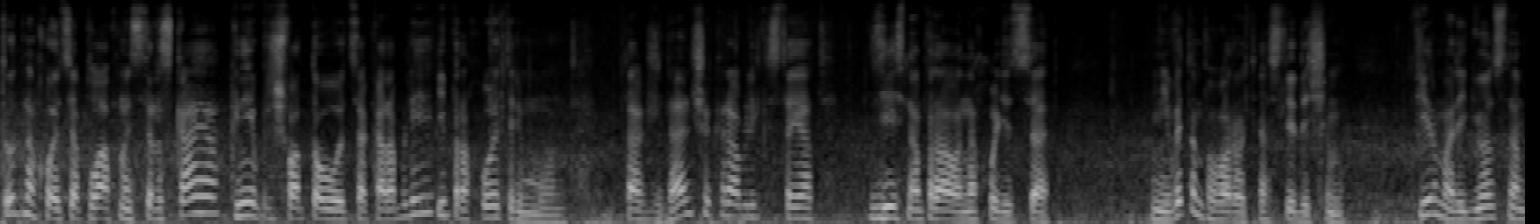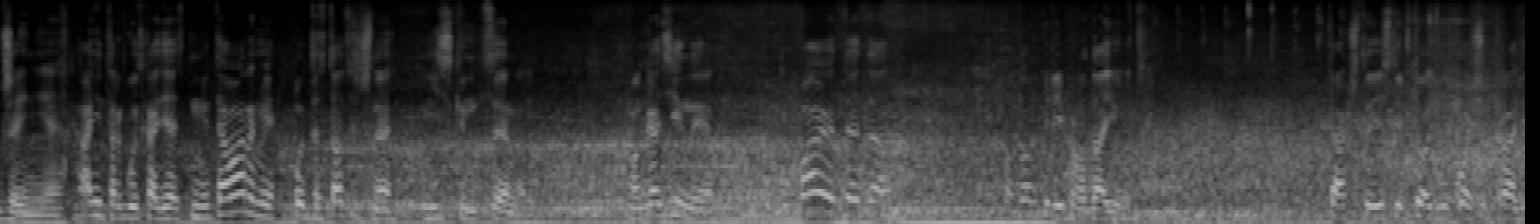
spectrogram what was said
Тут находится плавмастерская, к ней пришвартовываются корабли и проходит ремонт. Также дальше кораблики стоят. Здесь направо находится не в этом повороте, а в следующем фирма «Регион снабжения». Они торгуют хозяйственными товарами по достаточно низким ценам. Магазины покупают это потом перепродают. Так что если кто не хочет тратить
